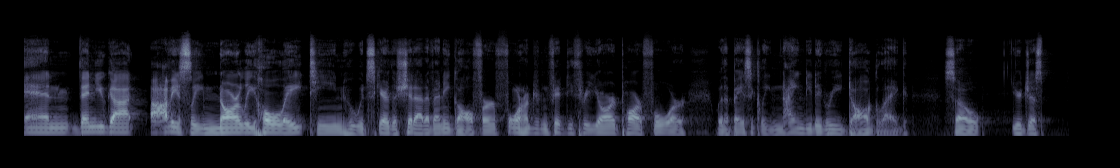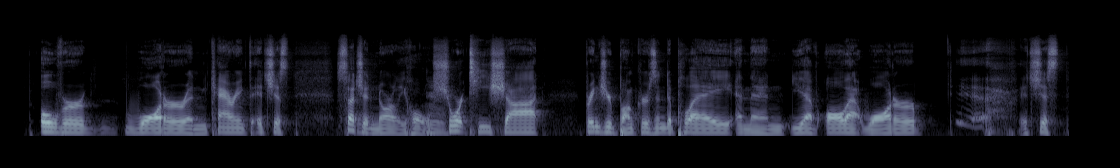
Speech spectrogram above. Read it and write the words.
And then you got obviously gnarly hole 18, who would scare the shit out of any golfer. 453 yard par four with a basically 90 degree dog leg. So you're just over water and carrying. It's just such a gnarly hole. Hmm. Short tee shot brings your bunkers into play, and then you have all that water. It's just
